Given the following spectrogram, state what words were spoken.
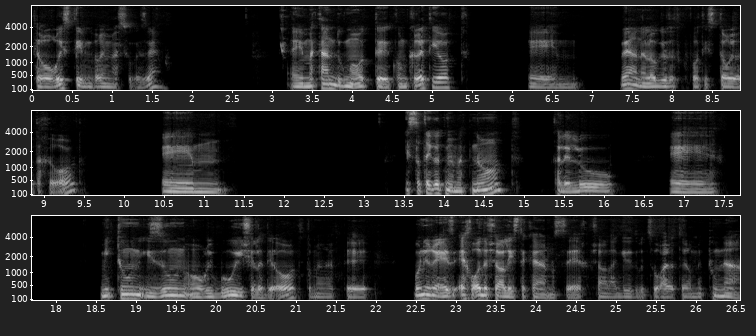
טרוריסטים, דברים מהסוג הזה. מתן דוגמאות קונקרטיות, ואנלוגיות לתקופות היסטוריות אחרות. אסטרטגיות ממתנות כללו אה, מיתון, איזון או ריבוי של הדעות, זאת אומרת, אה, בואו נראה איך עוד אפשר להסתכל על הנושא, איך אפשר להגיד את זה בצורה יותר מתונה.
